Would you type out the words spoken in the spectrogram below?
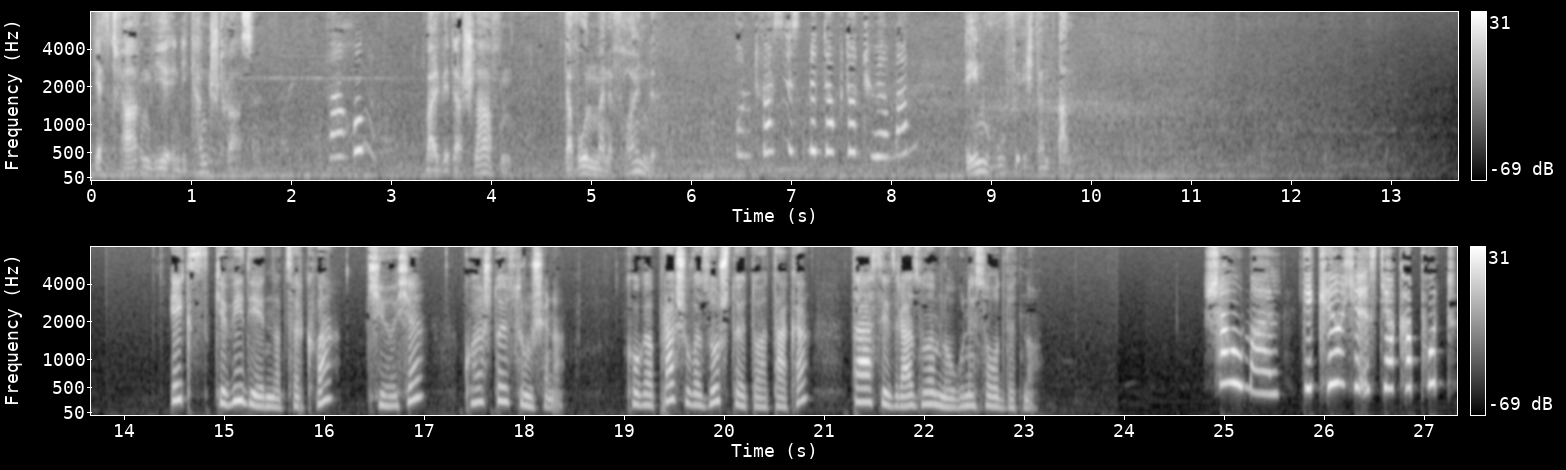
Jetzt fahren wir in die Kantstraße. Warum? Weil wir da schlafen. Da wohnen meine Freunde. Und was ist mit Dr. Thürmann? Den rufe ich dann an. Екс ќе види една црква, кирхе, која што е срушена. Кога прашува зошто е тоа така, таа се изразува многу несоодветно. Schau mal, die Kirche ist ja kaputt.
